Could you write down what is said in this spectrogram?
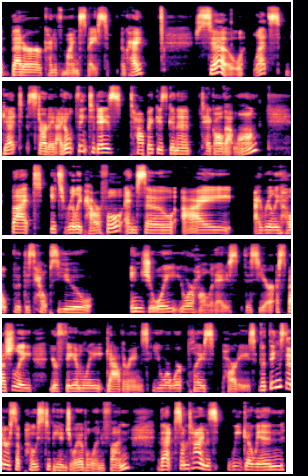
a better kind of mind space. Okay. So let's get started. I don't think today's topic is going to take all that long but it's really powerful. And so I I really hope that this helps you enjoy your holidays this year, especially your family gatherings, your workplace parties, the things that are supposed to be enjoyable and fun that sometimes we go in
